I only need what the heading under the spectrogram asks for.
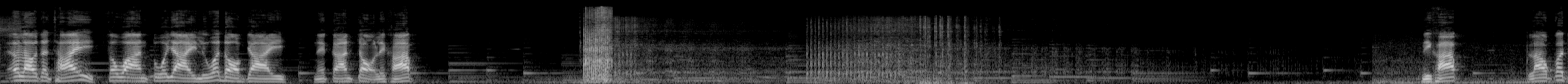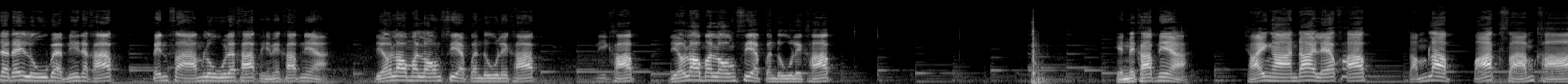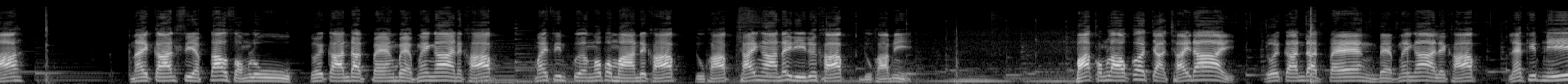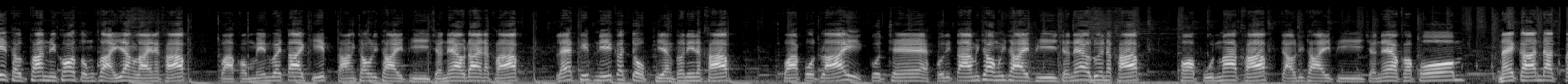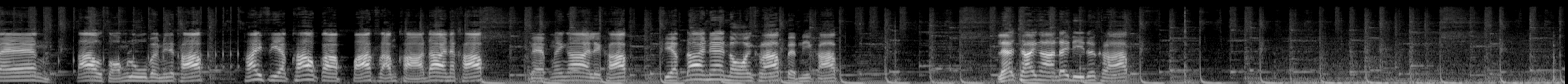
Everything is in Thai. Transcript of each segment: แล้วเราจะใช้สว่านตัวใหญ่หรือว่าดอกใหญ่ในการเจาะเลยครับ นี่ครับ เราก็จะได้รูแบบนี้นะครับ เป็นสามรูแล้วครับเห็นไหมครับเนี่ย เดี๋ยวเรามาลองเสียบกันดูเลยครับ นี่ครับ เดี๋ยวเรามาลองเสียบกันดูเลยครับ เห็นไหมครับเนี่ย ใช้งานได้แล้วครับ สำหรับปลั๊กสามขา ในการเสียบเต้าสองรู โดยการดัดแปลงแบบง่าย ๆนะครับ ไม่สิ้นเปลืองงบประมาณด้วยครับ ดูครับใช้งานได้ดีด้วยครับ ดูครับนี่ปลั๊กของเราก็จะใช้ได้ โดยการดัดแปลงแบบง่าย ๆเลยครับ และคลิปนี้ถ้าทุกท่านมีข้อสงสัยอย่างไรนะครับฝากคอมเมนต์ไว้ใต้คลิปทางช่องทิไทยพีชาแนลได้นะครับ และคลิปนี้ก็จบเพียงเท่านี้นะครับ ฝากกดไลค์ กดแชร์ กดติดตามให้ช่องวิทยพีชาแนลด้วยนะครับ ขอบคุณมากครับเจ้าทิไทยพีชาแนลครับผม ในการดัดแปลงเต้าสองรูแบบนี้นะครับ ให้เสียบเข้ากับปลั๊กสามขาได้นะครับ แบบง่ายๆเลยครับ เสียบได้แน่นอนครับแบบนี้ครับ และใช้งานได้ดีด้วยครับ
